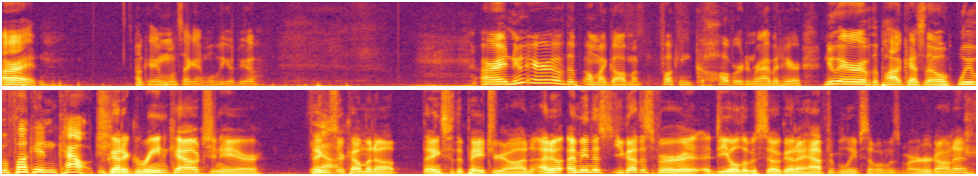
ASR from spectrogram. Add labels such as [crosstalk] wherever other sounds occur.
All right. Okay, in one second. We'll be good to go. All right, new era of the. Oh my god, my fucking covered in rabbit hair. New era of the podcast, though. We have a fucking couch. We've got a green couch in here. Things Yeah. are coming up. Thanks for the Patreon. I don't. I mean, this. You got this for a, a deal that was so good. I have to believe someone was murdered on it. [laughs]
